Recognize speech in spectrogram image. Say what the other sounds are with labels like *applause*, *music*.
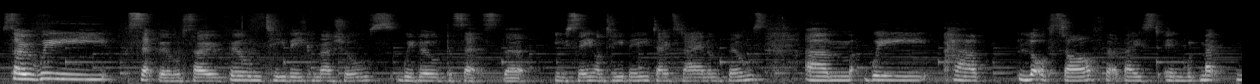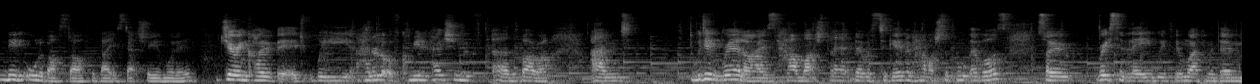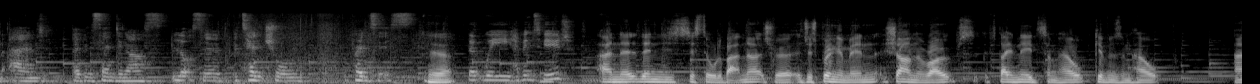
So we set build, so film, TV, commercials. We build the sets that you see on TV day to day and on films. Um, we have a lot of staff that are based in, nearly all of our staff are based actually in Woolwich. During COVID, we had a lot of communication with uh, the borough and we didn't realise how much there, there was to give and how much support there was. So recently we've been working with them and they've been sending us lots of potential apprentices yeah. that we have interviewed. And then it's just all about nurture Just bring them in, show them the ropes. If they need some help, give them some help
